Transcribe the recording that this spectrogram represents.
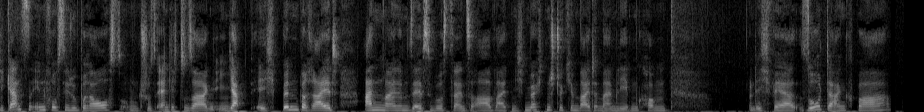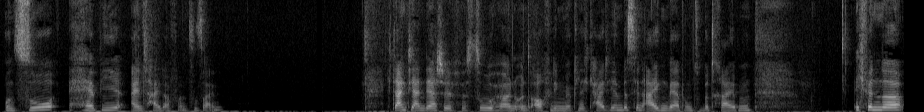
die ganzen Infos, die du brauchst, um schlussendlich zu sagen, ja, ich bin bereit, an meinem Selbstbewusstsein zu arbeiten. Ich möchte ein Stückchen weiter in meinem Leben kommen. Und ich wäre so dankbar und so happy, ein Teil davon zu sein. Ich danke dir an der Stelle fürs Zuhören und auch für die Möglichkeit, hier ein bisschen Eigenwerbung zu betreiben. Ich finde,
